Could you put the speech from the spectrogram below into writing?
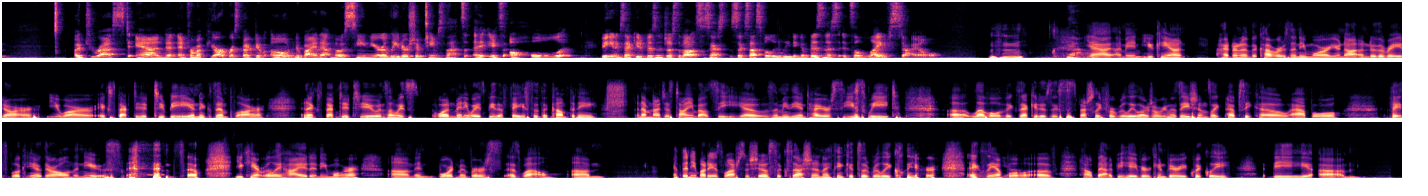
addressed and and from a PR perspective owned by that most senior leadership team. So that's it's a whole being an executive isn't just about success, successfully leading a business, it's a lifestyle. Mhm. Yeah. Yeah, I mean, you can't hide under the covers anymore. You're not under the radar. You are expected to be an exemplar and expected to, in some ways, well, in many ways, be the face of the company. And I'm not just talking about CEOs, I mean, the entire C suite uh, level of executives, especially for really large organizations like PepsiCo, Apple. Facebook, you know, they're all in the news. so you can't really hide anymore. Um, and board members as well. Um, if anybody has watched the show Succession, I think it's a really clear example yeah. of how bad behavior can very quickly be, um,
